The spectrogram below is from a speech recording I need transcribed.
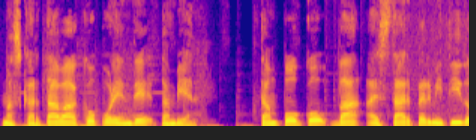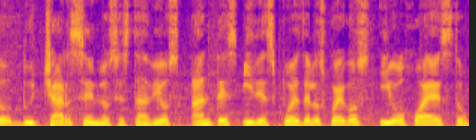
Mascar tabaco, por ende, también. Tampoco va a estar permitido ducharse en los estadios antes y después de los juegos y ojo a esto.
